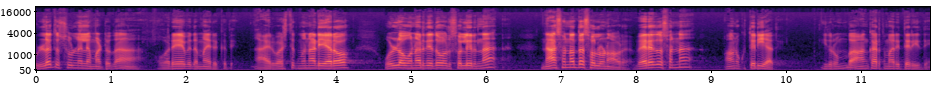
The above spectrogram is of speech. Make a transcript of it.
உள்ளத்து சூழ்நிலை மட்டும்தான் ஒரே விதமாக இருக்குது. ஆயிரம் வருஷத்துக்கு முன்னாடி யாரோ உள்ள உணர்ந்து ஏதோ ஒரு சொல்லியிருந்தா நான் சொன்னதை சொல்லணும் அவர். வேறு ஏதோ சொன்னால் அவனுக்கு தெரியாது. இது ரொம்ப அகங்காரத்து மாதிரி தெரியுது.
